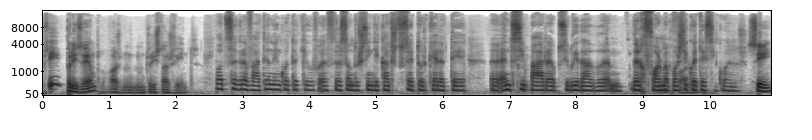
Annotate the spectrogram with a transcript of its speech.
Sim, por exemplo, aos, motorista aos 20 pode-se agravar, tendo em conta que a Federação dos Sindicatos do Setor quer até uh, antecipar a possibilidade da, da reforma após 55 anos? Sim,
